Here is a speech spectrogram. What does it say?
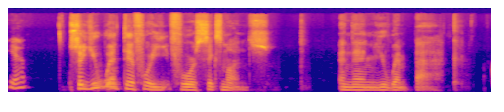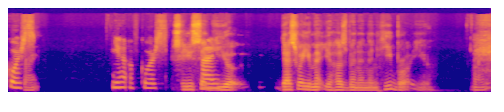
Yeah. So you went there for for six months, and then you went back. Of course. Right? Yeah, of course. So you said I... you that's where you met your husband, and then he brought you. Right?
